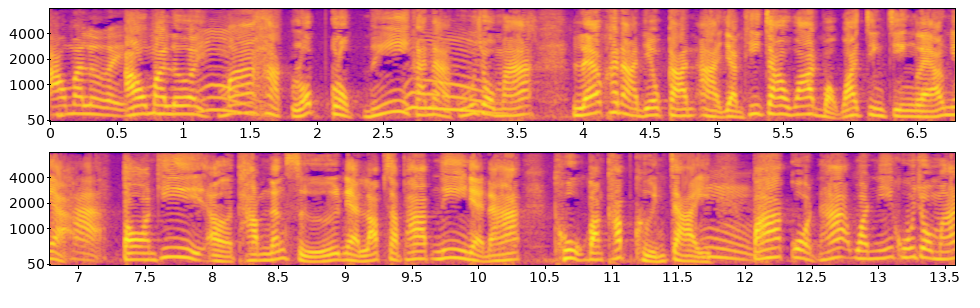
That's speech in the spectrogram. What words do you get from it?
เอามาเลย เอามาเลยอืมมาหักลบกลบหนี้กันนะอืมคุณผู้ชมฮะแล้วขณะเดียวกันอะอย่างที่เจ้าวาดบอกว่าจริง ๆ แล้วเนี่ย ค่ะตอนที่เอ่อทำหนังสือเนี่ยรับสภาพหนี้เนี่ยนะฮะถูกบังคับขืนใจ อืม ปรากฏฮะวันนี้คุณผู้ชมฮะ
